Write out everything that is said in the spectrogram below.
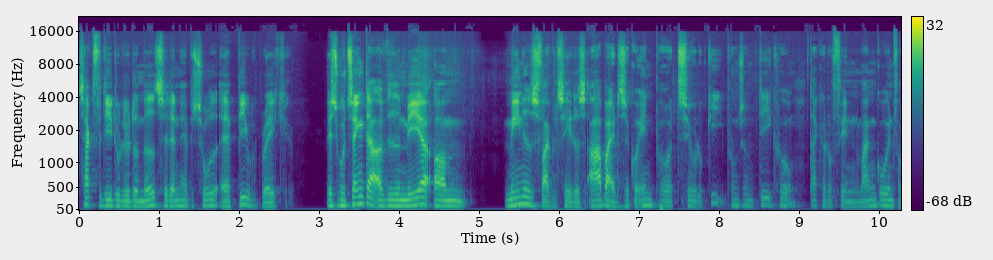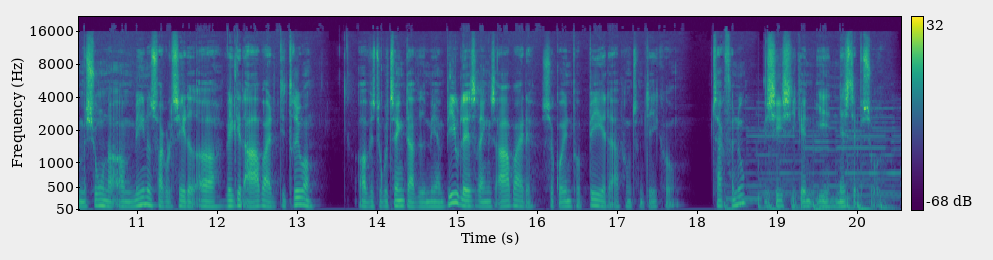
Tak fordi du lyttede med til den her episode af Bibelbreak. Hvis du kunne tænke dig at vide mere om menighedsfakultetets arbejde, så gå ind på teologi.dk. Der kan du finde mange gode informationer om menighedsfakultetet og hvilket arbejde de driver. Og hvis du kunne tænke dig at vide mere om bibellæseringens arbejde, så gå ind på blr.dk. Tak for nu. Vi ses igen i næste episode.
